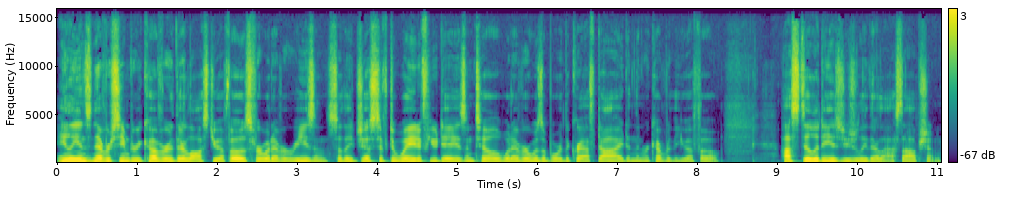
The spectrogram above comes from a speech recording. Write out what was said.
Aliens never seem to recover their lost UFOs for whatever reason, so they just have to wait a few days until whatever was aboard the craft died and then recover the UFO. Hostility is usually their last option.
